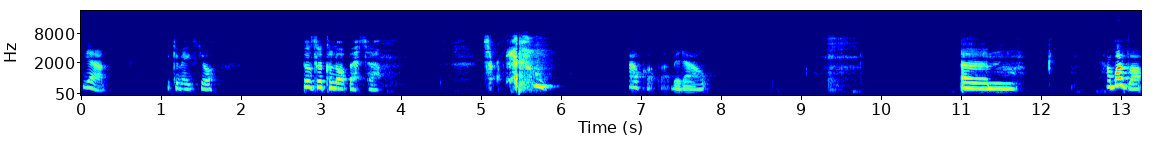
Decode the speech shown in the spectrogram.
Yeah, I think it makes your builds look a lot better. I'll cut that bit out. Um, however,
